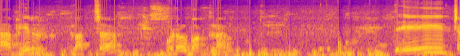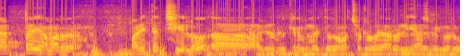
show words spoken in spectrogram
গাভীর বাচ্চা, ওটাও বকনা তো এই চারটাই আমার বাড়িতে ছিল। আগামীকাল হয়তো আমার ছোটো ভাই আরও নিয়ে আসবে গরু।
